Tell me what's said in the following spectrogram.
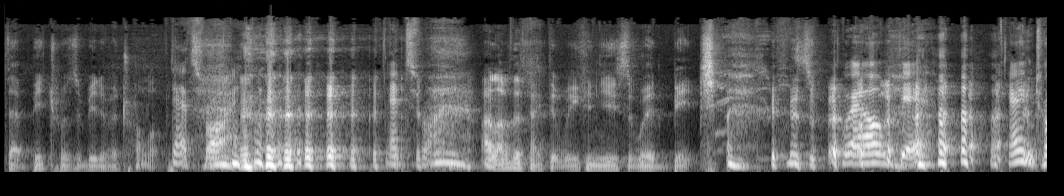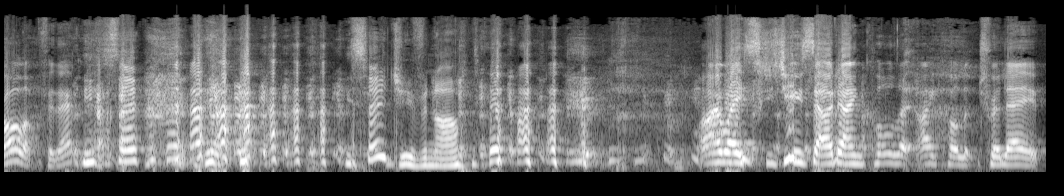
that bitch was a bit of a trollop. That's right. That's right. I love the fact that we can use the word bitch. Well, yeah, and trollop for that. He's so, he's so juvenile. I always use. I don't call it. I call it trelope.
